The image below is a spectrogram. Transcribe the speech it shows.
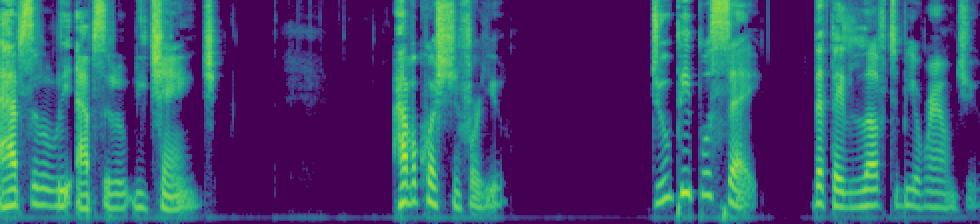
absolutely, absolutely change. I have a question for you. Do people say that they love to be around you?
